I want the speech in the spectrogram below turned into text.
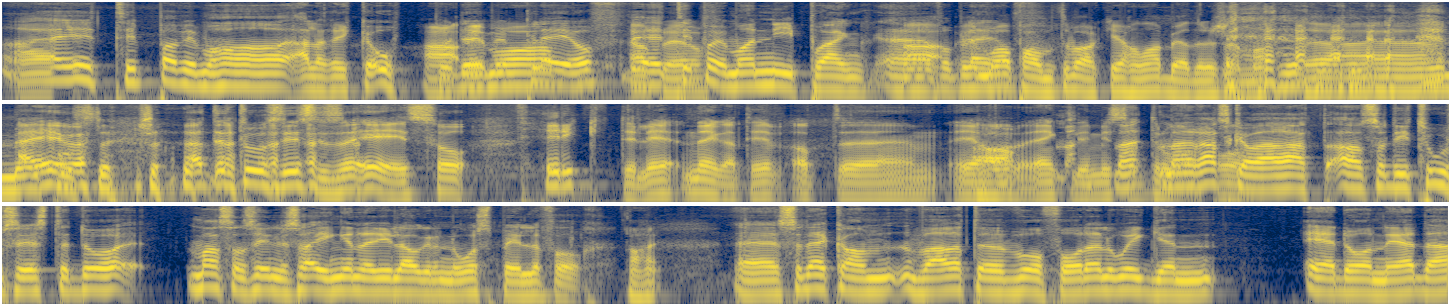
Nei, jeg tipper vi må ha Eller rykke opp. Ja, det vi blir må- playoff. ja, Jeg playoff. tipper vi må ha ni poeng eh, Ja, for vi må ha playoff. Palm tilbake, han har bedre skjema. Det er Nei, mer positivt. Etter to siste så er jeg så fryktelig negativ at eh, jeg har egentlig mistet Men, men rett skal på være rett. Altså, de to siste, da Mest sannsynlig så har ingen av de lagene noe å spille for. Nei. Eh, så det kan være til vår fordel. Wigan er da nede,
